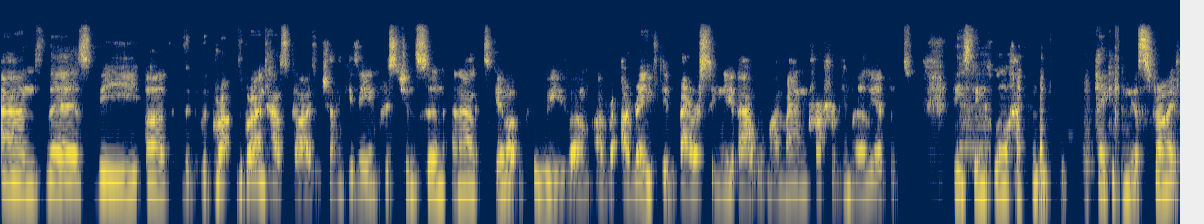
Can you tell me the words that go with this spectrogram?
and there's the, uh, the, the the Grindhouse guys, which I think is Ian Christensen and Alex Gillott, who we've um, I, I, raved embarrassingly about with my man crush on him earlier. But these things will happen. Take it in your stride.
